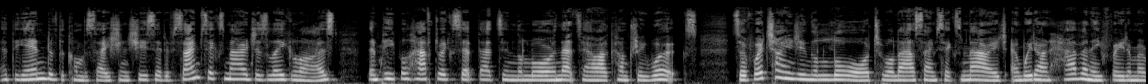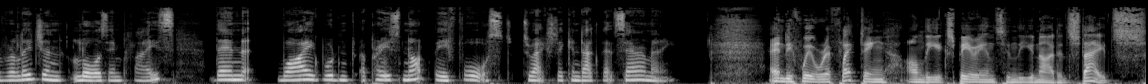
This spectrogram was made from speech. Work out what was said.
at the end of the conversation, she said, if same sex marriage is legalised, then people have to accept that's in the law and that's how our country works. So if we're changing the law to allow same sex marriage and we don't have any freedom of religion laws in place, then why wouldn't a priest not be forced to actually conduct that ceremony? And if we're reflecting on the experience in the United States,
